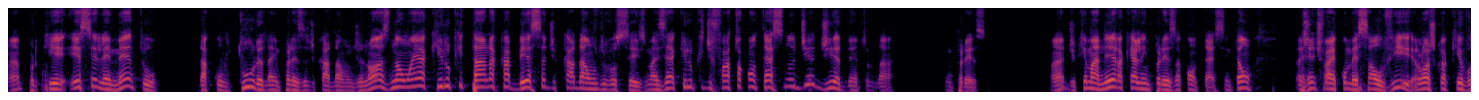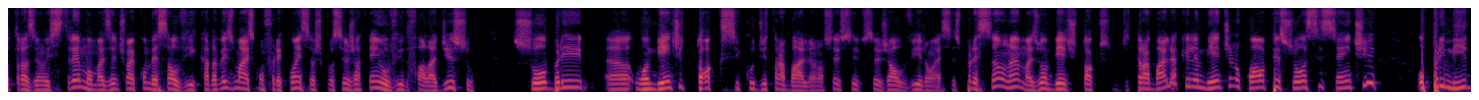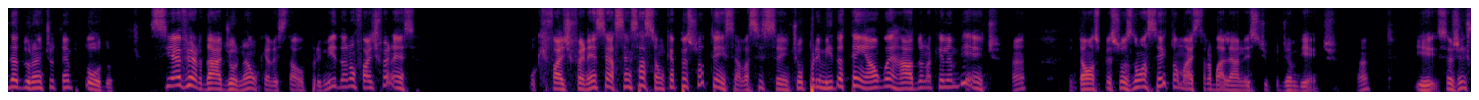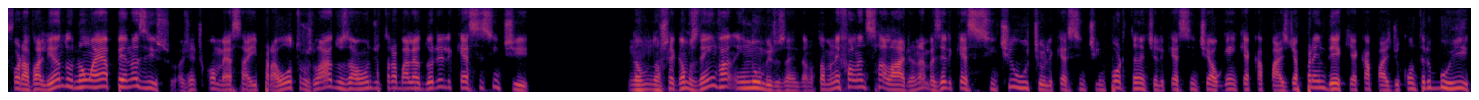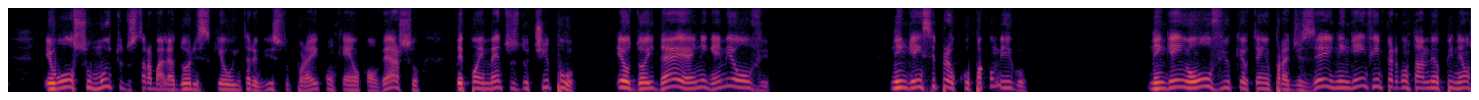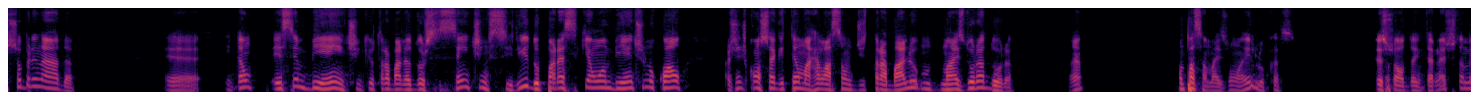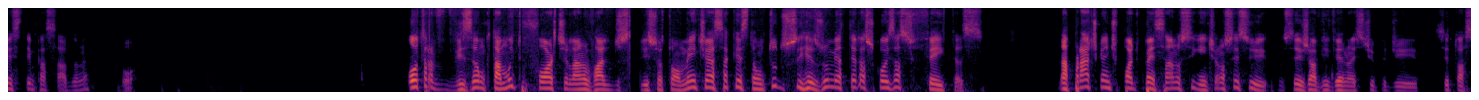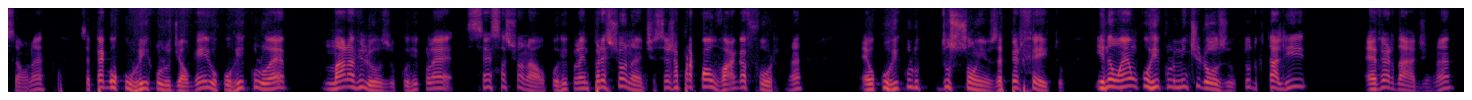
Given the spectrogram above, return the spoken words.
Né? Porque esse elemento da cultura da empresa de cada um de nós não é aquilo que está na cabeça de cada um de vocês, mas é aquilo que de fato acontece no dia a dia dentro da empresa. Né? De que maneira aquela empresa acontece. Então, a gente vai começar a ouvir, é lógico que aqui eu vou trazer um extremo, mas a gente vai começar a ouvir cada vez mais com frequência, acho que você já tem ouvido falar disso, sobre uh, o ambiente tóxico de trabalho. Eu não sei se vocês já ouviram essa expressão, né? mas o ambiente tóxico de trabalho é aquele ambiente no qual a pessoa se sente oprimida durante o tempo todo. Se é verdade ou não que ela está oprimida, não faz diferença. O que faz diferença é a sensação que a pessoa tem. Se ela se sente oprimida, tem algo errado naquele ambiente. Né? Então, as pessoas não aceitam mais trabalhar nesse tipo de ambiente. Né? E se a gente for avaliando, não é apenas isso. A gente começa a ir para outros lados, aonde o trabalhador ele quer se sentir não, não, chegamos nem em números ainda, não estamos nem falando de salário, né? mas ele quer se sentir útil, ele quer se sentir importante, ele quer se sentir alguém que é capaz de aprender, que é capaz de contribuir. Eu ouço muito dos trabalhadores que eu entrevisto por aí, com quem eu converso, depoimentos do tipo: eu dou ideia e ninguém me ouve. Ninguém se preocupa comigo. Ninguém ouve o que eu tenho para dizer e ninguém vem perguntar a minha opinião sobre nada. É, então, esse ambiente em que o trabalhador se sente inserido parece que é um ambiente no qual a gente consegue ter uma relação de trabalho mais duradoura. Né? Vamos passar mais um aí, Lucas? O pessoal da internet também tem passado, né? Boa. Outra visão que está muito forte lá no Vale do Silício atualmente é essa questão. Tudo se resume a ter as coisas feitas. Na prática, a gente pode pensar no seguinte: eu não sei se vocês já viveram esse tipo de situação, né? Você pega o currículo de alguém, o currículo é maravilhoso, o currículo é sensacional, o currículo é impressionante, seja para qual vaga for, né? É o currículo dos sonhos, é perfeito. E não é um currículo mentiroso, tudo que está ali é verdade, né?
